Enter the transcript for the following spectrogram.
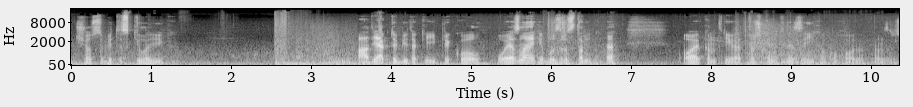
Нічого собі ти скіловік. А як тобі такий прикол? О, я знаю, який був зростан. Ой, контріве, трошки не туди заїхав, походу. Там зараз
